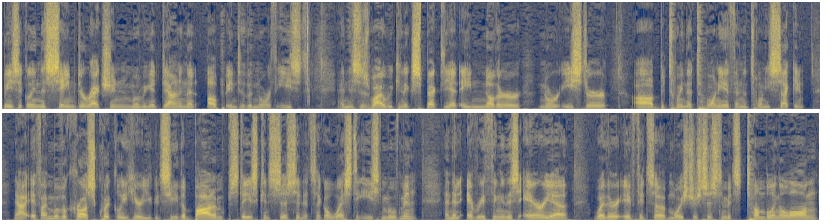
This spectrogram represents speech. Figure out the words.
basically in the same direction, moving it down and then up into the northeast. And this is why we can expect yet another nor'easter uh, between the 20th and the 22nd. Now if I move across quickly here, you can see the bottom stays consistent. It's like a west to east movement, and then everything in this area, whether if it's a moisture system, it's tumbling along,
